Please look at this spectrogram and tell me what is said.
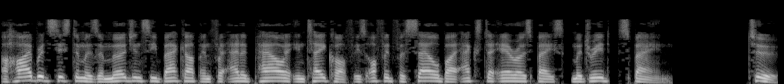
A hybrid system as emergency backup and for added power in takeoff is offered for sale by Axter Aerospace, Madrid, Spain. 2.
